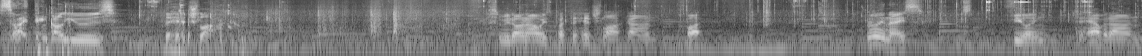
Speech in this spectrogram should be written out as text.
So I think I'll use the hitch lock. So we don't always put the hitch lock on, really nice feeling to have it on.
